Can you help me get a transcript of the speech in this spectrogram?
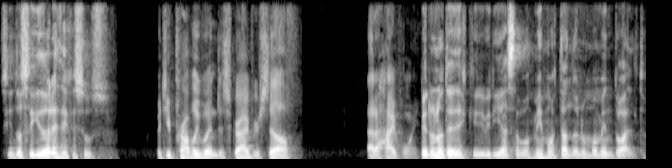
siendo seguidores de Jesús, but you probably wouldn't describe yourself at a high point. pero no te describirías a vos mismo estando en un momento alto.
